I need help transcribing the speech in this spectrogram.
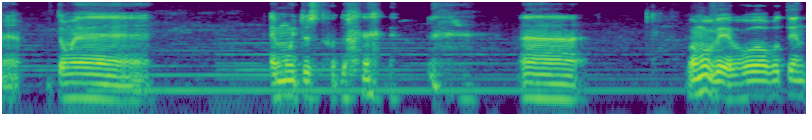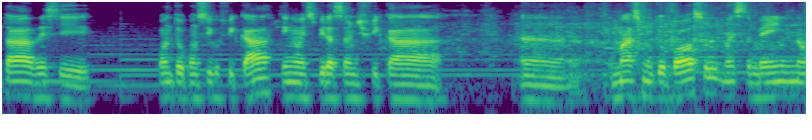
é, então é, é muito estudo. uh, Vamos ver, vou, vou tentar ver se quanto eu consigo ficar. Tenho a inspiração de ficar uh, o máximo que eu posso, mas também não,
